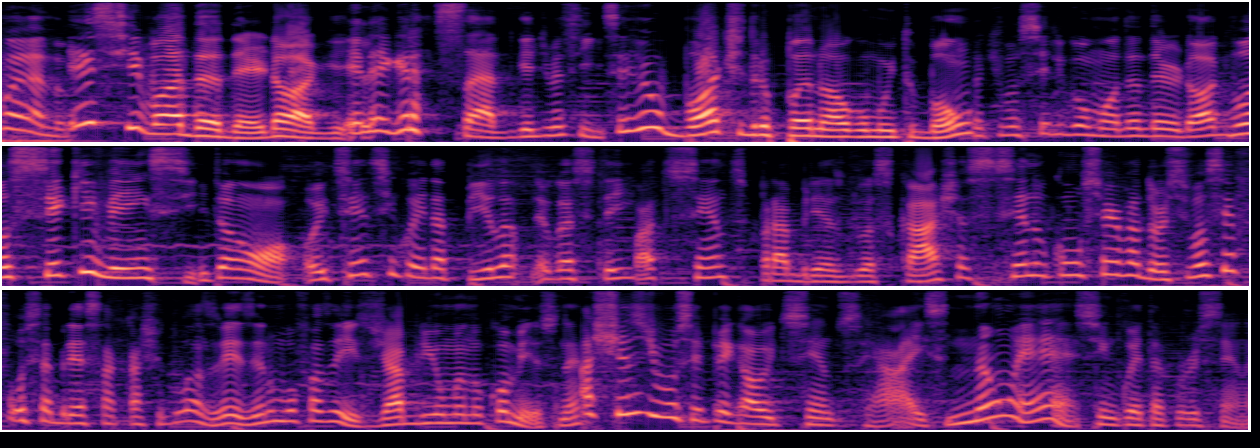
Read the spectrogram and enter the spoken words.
Mano, esse modo underdog, ele é engraçado, porque, tipo assim, você vê o bot dropando algo muito bom, só que você ligou o modo underdog, você que vence. Então, ó, 850 pila, eu gastei 400 pra abrir as duas caixas, sendo conservador. Se você fosse abrir essa caixa duas vezes, eu não vou fazer isso, já abri uma no começo, né? A chance de você pegar 800 reais não é 50%.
